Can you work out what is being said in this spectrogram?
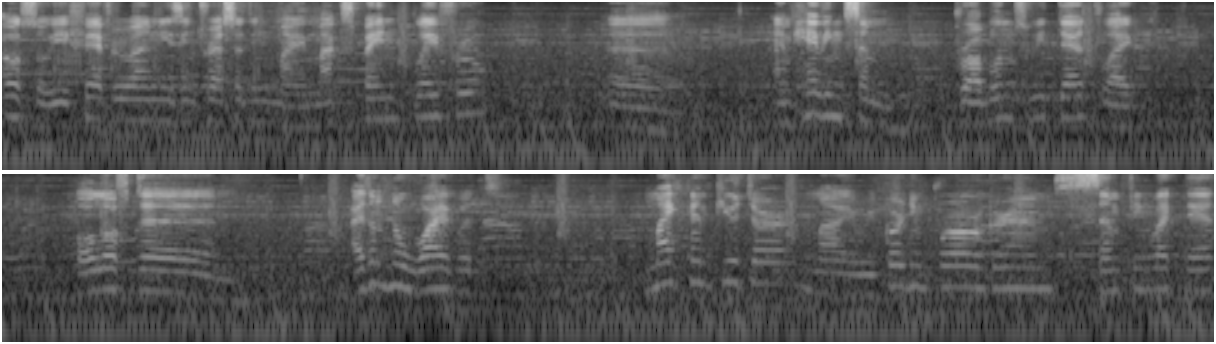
Also, if everyone is interested in my Max Payne playthrough, uh, I'm having some problems with that, like all of the... I don't know why, but my computer, my recording program, something like that,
